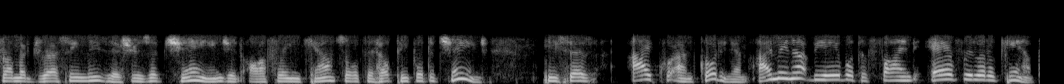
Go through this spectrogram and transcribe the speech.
from addressing these issues of change and offering counsel to help people to change. He says, I, I'm quoting him, I may not be able to find every little camp,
